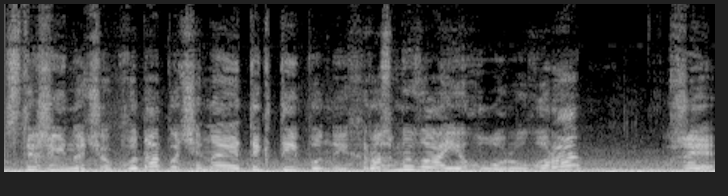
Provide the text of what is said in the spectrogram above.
стежиночок. Вода починає текти по них, розмиває гору. Гора вже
